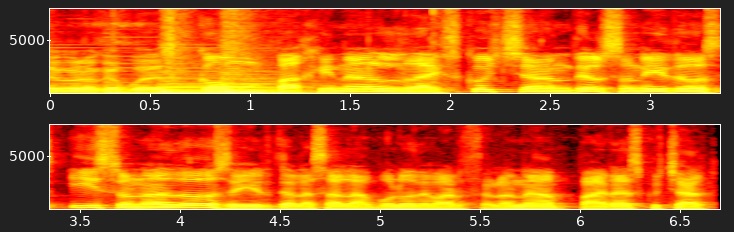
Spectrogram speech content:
seguro que puedes compaginar la escucha de sonidos y sonados e irte a la sala Apolo de Barcelona para escuchar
